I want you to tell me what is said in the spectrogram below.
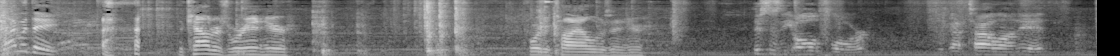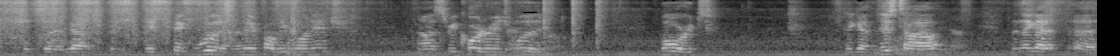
Why would they? the counters were in here before the tile was in here. This is the old floor. We got tile on it. It's uh, got big thick wood under there, probably one inch. No, it's three quarter inch wood boards. They got this tile. Then they got uh,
